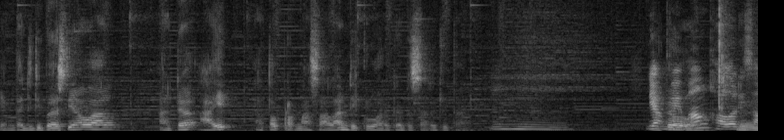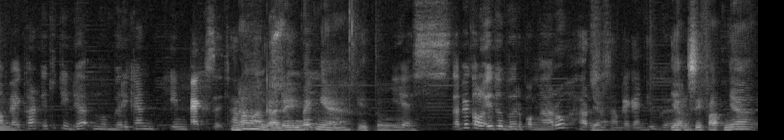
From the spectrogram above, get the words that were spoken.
yang tadi dibahas di awal, ada aib atau permasalahan di keluarga besar kita. mhm. Yang Betul. memang kalau Hmm. disampaikan itu tidak memberikan impact secara Nah, langsung nggak ada impactnya gitu. yes tapi kalau itu berpengaruh harus Ya. disampaikan juga Yang sifatnya,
